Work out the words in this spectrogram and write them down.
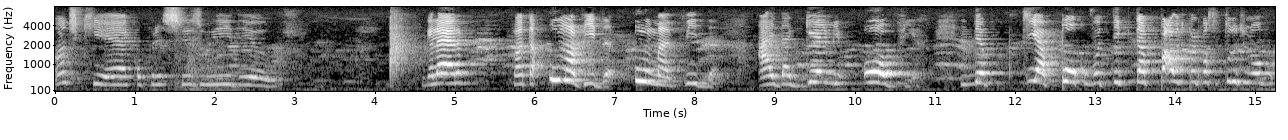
Onde que é que eu preciso ir, Deus? Galera, falta uma vida. Uma vida. Aí da game over. E daqui a pouco vou ter que dar pausa para passar tudo de novo.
